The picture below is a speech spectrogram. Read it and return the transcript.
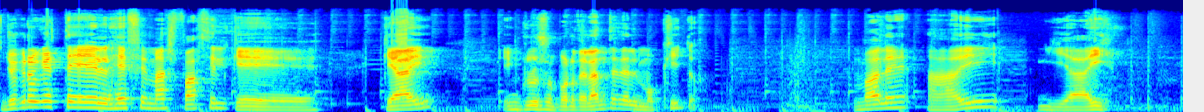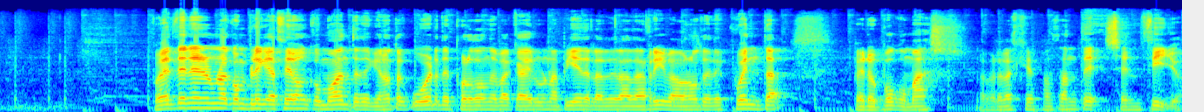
Yo creo que este es el jefe más fácil que, que hay. Incluso por delante del mosquito. Vale, ahí y ahí. Puede tener una complicación como antes de que no te acuerdes por dónde va a caer una piedra de la de arriba o no te des cuenta, pero poco más. La verdad es que es bastante sencillo.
